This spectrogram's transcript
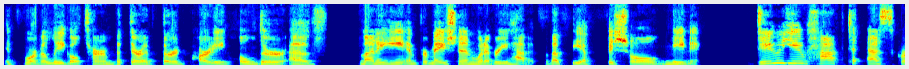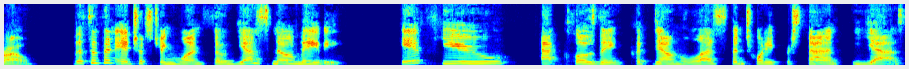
it's more of a legal term, but they're a third party holder of money, information, whatever you have it. So that's the official meaning. Do you have to escrow? This is an interesting one. So yes, no, maybe. If you at closing put down less than 20%, yes,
